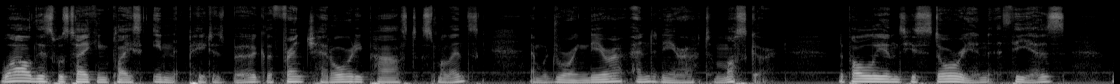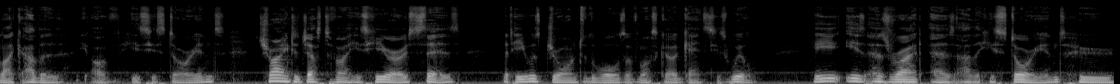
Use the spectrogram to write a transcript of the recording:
While this was taking place in Petersburg, the French had already passed Smolensk and were drawing nearer and nearer to Moscow. Napoleon's historian Thiers, like other of his historians, trying to justify his hero, says that he was drawn to the walls of Moscow against his will. He is as right as other historians who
